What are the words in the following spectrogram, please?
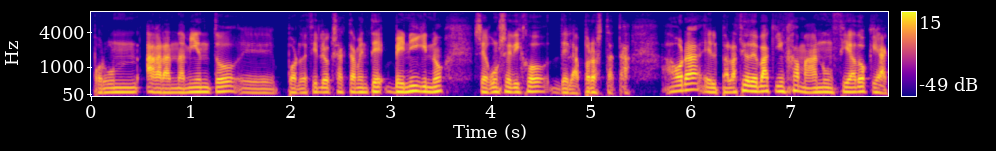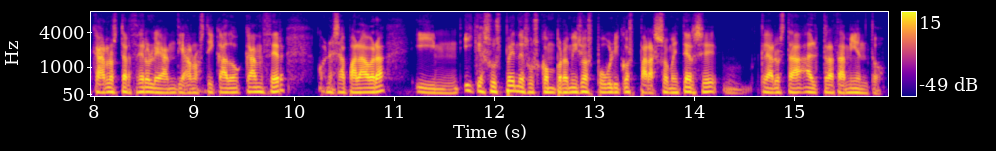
por un agrandamiento, eh, por decirlo exactamente, benigno, según se dijo, de la próstata. Ahora el Palacio de Buckingham ha anunciado que a Carlos III le han diagnosticado cáncer, con esa palabra, y, y que suspende sus compromisos públicos para someterse, claro está, al tratamiento.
